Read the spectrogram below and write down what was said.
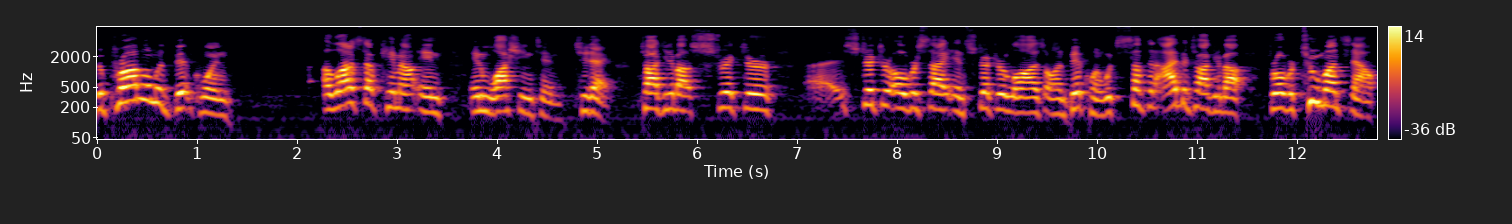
The problem with Bitcoin, a lot of stuff came out in, in Washington today talking about stricter uh, stricter oversight and stricter laws on Bitcoin, which is something I've been talking about for over two months now.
